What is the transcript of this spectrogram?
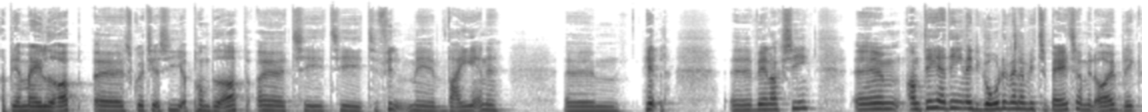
og bliver malet op, øh, skulle jeg til at sige, og pumpet op øh, til, til, til film med varierende øh, held, øh, vil jeg nok sige. Øh, om det her det er en af de gode, det vender vi tilbage til om et øjeblik.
